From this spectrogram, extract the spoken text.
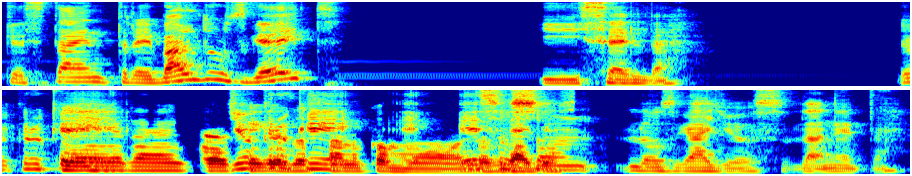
que está entre Baldur's Gate y Zelda. Yo creo que, yo creo que, son como esos los son los gallos, la neta.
